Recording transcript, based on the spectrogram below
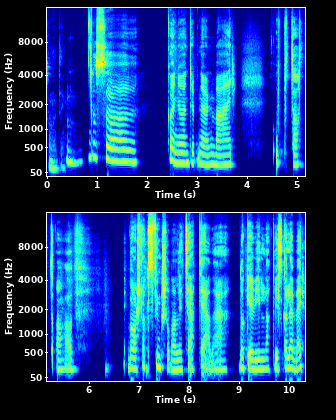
sånne ting. Mm. Og så kan jo entreprenøren være opptatt av hva slags funksjonalitet er det dere vil at vi skal levere,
